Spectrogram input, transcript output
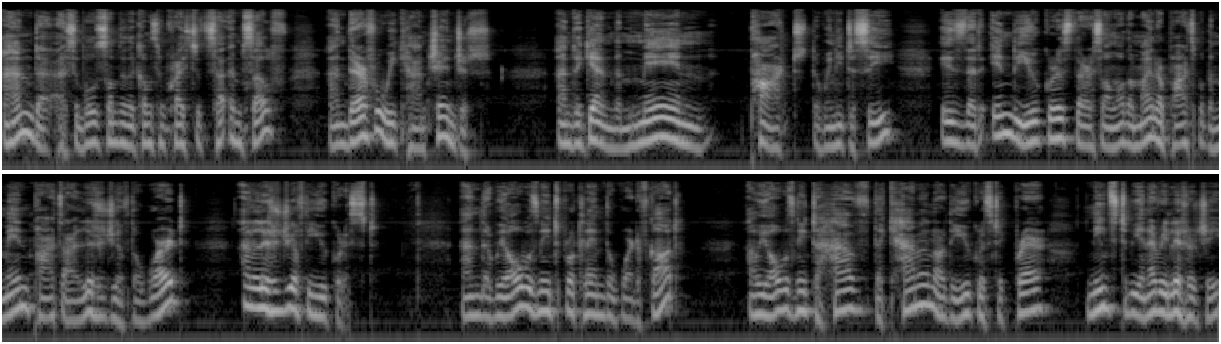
and uh, I suppose something that comes from Christ Himself, and therefore we can't change it. And again, the main part that we need to see is that in the Eucharist there are some other minor parts, but the main parts are a liturgy of the Word and a liturgy of the Eucharist. And that we always need to proclaim the Word of God, and we always need to have the canon or the Eucharistic prayer needs to be in every liturgy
